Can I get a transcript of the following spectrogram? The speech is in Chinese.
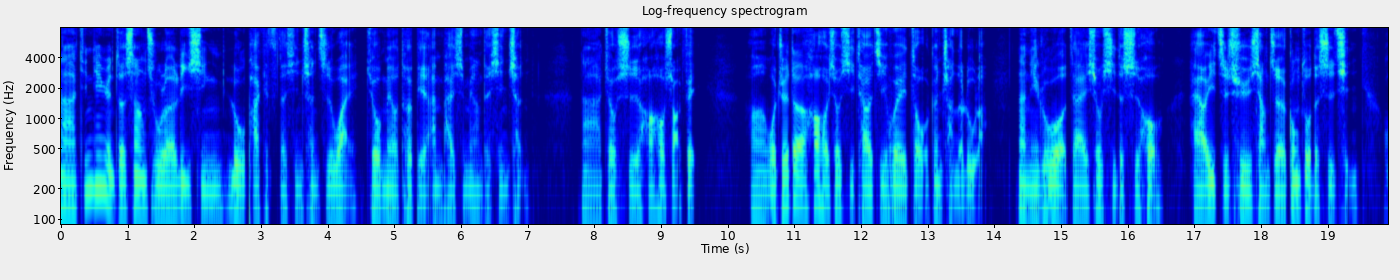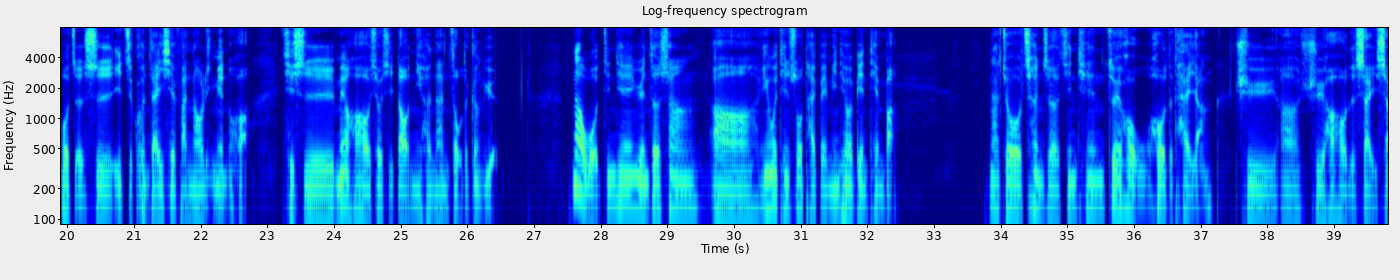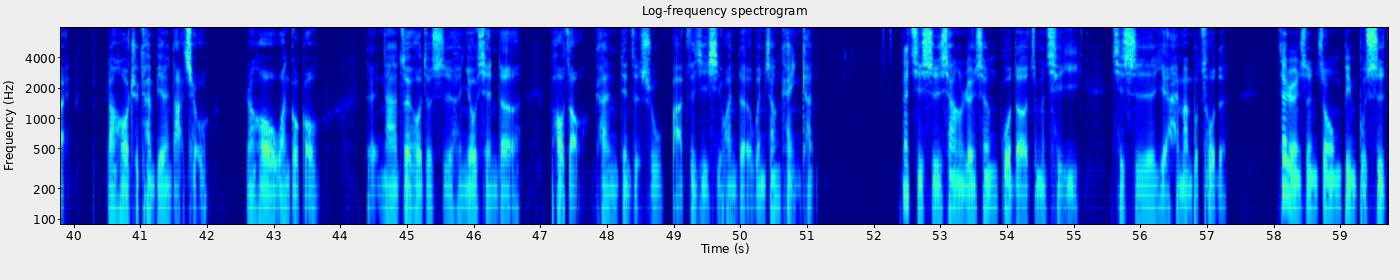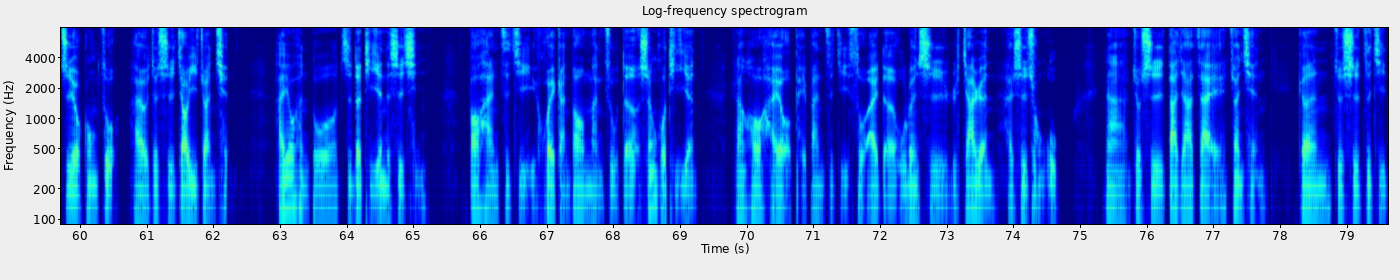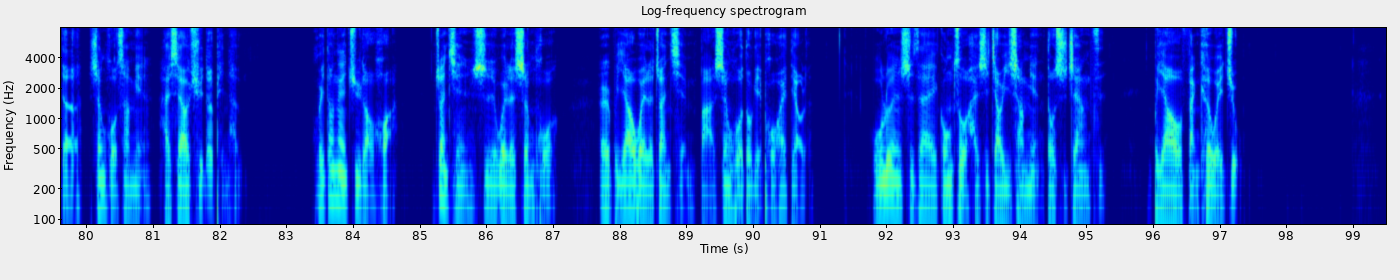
那今天原则上除了例行录 p o c k e t 的行程之外，就没有特别安排什么样的行程，那就是好好耍废。嗯，我觉得好好休息才有机会走更长的路了。那你如果在休息的时候，还要一直去想着工作的事情，或者是一直困在一些烦恼里面的话，其实没有好好休息到，你很难走得更远。那我今天原则上啊，因为听说台北明天会变天吧，那就趁着今天最后午后的太阳，去啊去好好的晒一晒，然后去看别人打球，然后玩狗狗。对，那最后就是很悠闲的泡澡、看电子书，把自己喜欢的文章看一看。那其实像人生过得这么惬意，其实也还蛮不错的。在人生中，并不是只有工作，还有就是交易赚钱，还有很多值得体验的事情，包含自己会感到满足的生活体验，然后还有陪伴自己所爱的，无论是家人还是宠物，那就是大家在赚钱跟就是自己的生活上面，还是要取得平衡。回到那句老话，赚钱是为了生活。而不要为了赚钱把生活都给破坏掉了。无论是在工作还是交易上面，都是这样子。不要反客为主。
